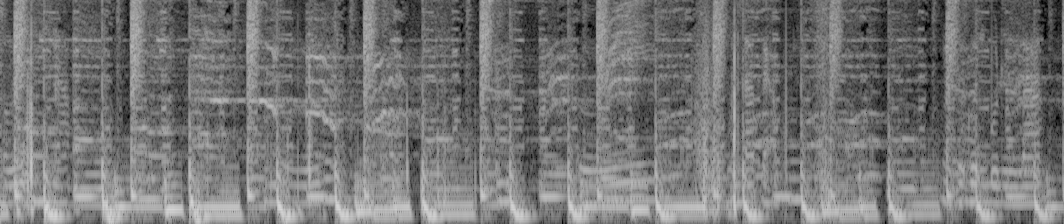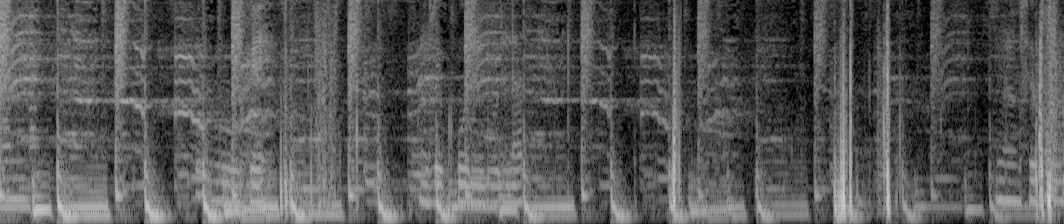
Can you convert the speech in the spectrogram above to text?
ปวิทย์นะครับปวิทย์บุญรัตน์นะครับนามสกุลบุญรัตน์โอเคนามสกุลบุญรัตน์นามสกุล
